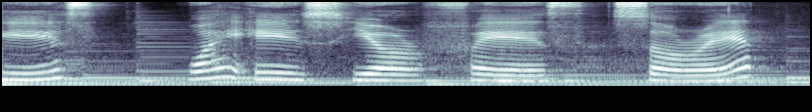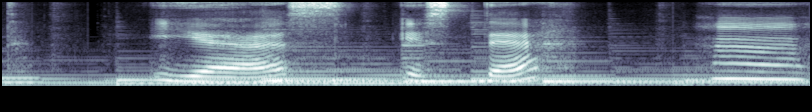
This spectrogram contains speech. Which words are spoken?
Kiss, why is your face so red? Yes, is there? Hmm,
